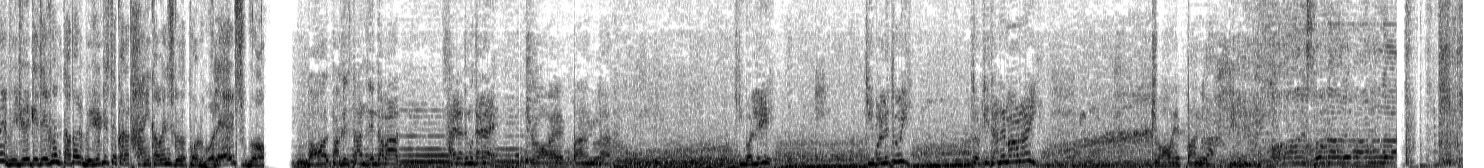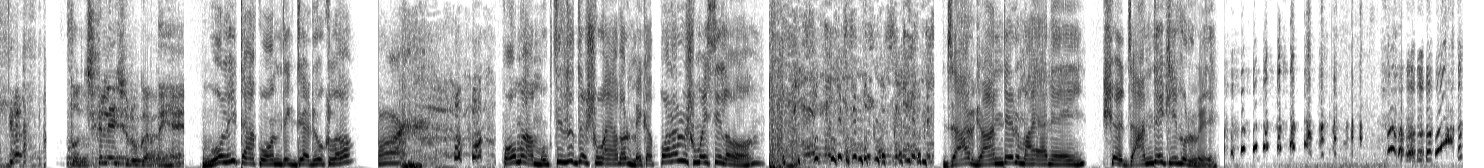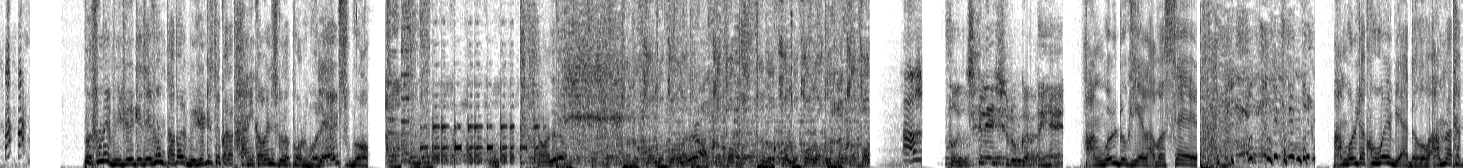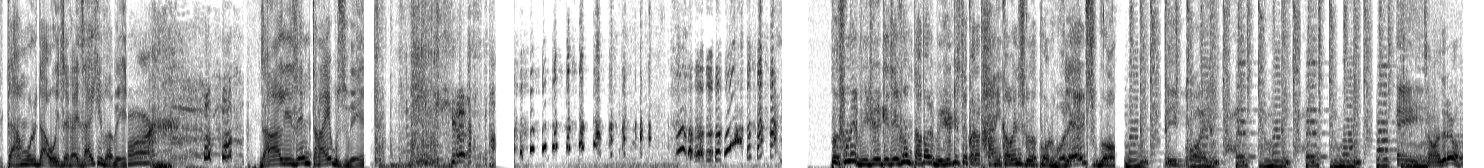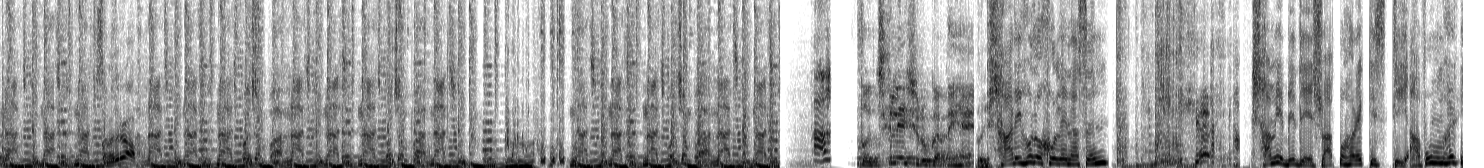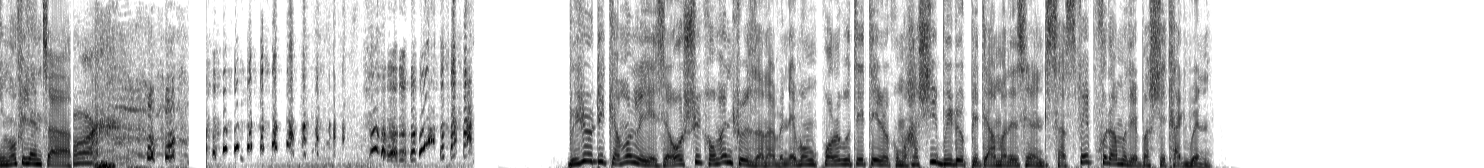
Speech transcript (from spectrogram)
প্রথমে ভিডিওটি দেখুন তারপর ভিডিওটিতে করা ফানি কমেন্টসগুলো পড়ব। লেটস গো বল পাকিস্তান জিন্দাবাদ। সাইডে তুমি তাহলে। জয় বাংলা। কি বললি? কি বললি তুই? তোর কি জানে মাও নাই? জয় বাংলা। তো ছেলে শুরু করতে হ্যাঁ। গলিটা কোন দিক দিয়ে ঢুকলো। ও ওমা মুক্তিযুদ্ধের সময় আবার মেকআপ করার সময় ছিল। যার গান্ডের মায়া নেই সে জানতে কি করবে? প্রথমে ভিডিওটি দেখুন তারপর ভিডিওটিতে করা ফানি কমেন্টসগুলো পড়ব। লেটস গো তো চলে শুরু করতে হ্যাঁ। আঙ্গুল ঢুকিয়ে লাভ আঙ্গুলটা খুবই ব্যাধ আমরা থাকতে আঙ্গুলটা ওই জায়গায় যাই কীভাবে? যারা লিজেন তারাই বুঝবে। প্রথমে ভিডিওটি দেখুন তারপর ভিডিওটিতে করা ফানি কমেন্টসগুলো পড়ব। Let's go boy. Hey, समझ रहे हो नाच नाच नाच समझ रहे हो आप नाच नाच नाच ओ चंपा नाच नाच नाच ओ चंपा नाच नाच नाच नाच ओ चंपा नाच नाच तो चलिए शुरू करते हैं শাড়িগুলো খুলে আছেন স্বামী বিদেশ আত্মহরে কিস্তি আপন ঘর ইমোফিলেন্সা ভিডিওটি কেমন লেগেছে অবশ্যই কমেন্ট করে জানাবেন এবং পরবর্তীতে এরকম হাসি ভিডিও পেতে আমাদের চ্যানেলটি সাবস্ক্রাইব করে আমাদের পাশে থাকবেন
